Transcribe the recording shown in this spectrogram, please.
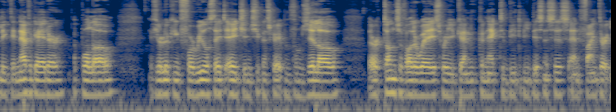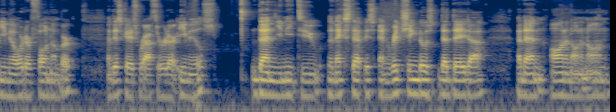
LinkedIn Navigator, Apollo. If you're looking for real estate agents, you can scrape them from Zillow. There are tons of other ways where you can connect to B2B businesses and find their email or their phone number. In this case, we're after their emails. Then you need to, the next step is enriching those that data and then on and on and on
